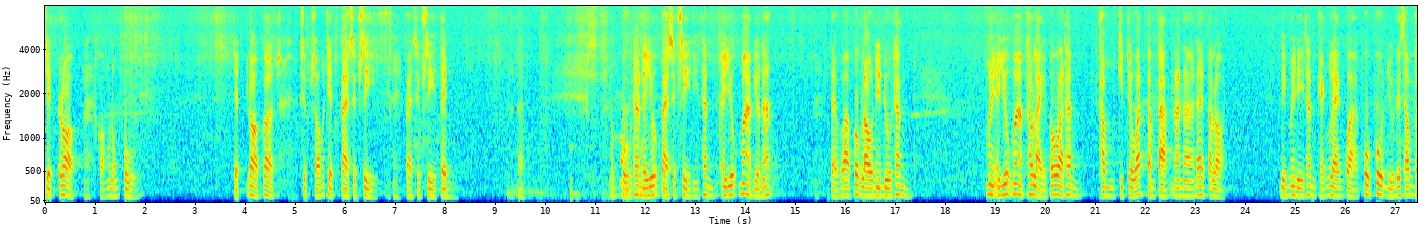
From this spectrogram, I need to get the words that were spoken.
เจ็ดรอบนะของหลวงปู่เจ็ดรอบก็สิบสองเจ็ดแปดสิบสี่แปดสิบสี่เต็มนะครับหลวงปู่ท่านอายุแปดสิบสี่นี่ท่านอายุมากอยู่นะ แต่ว่าพวกเราเนี่ยดูท่าน ไม่อายุมากเท่าไหร่ เพราะว่าท่านทำกิจวัตรต่าง ๆ นานาได้ตลอด ดีไม่ดีท่านแข็งแรงกว่า ผู้พูดอยู่ด้วยซ้ำไป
